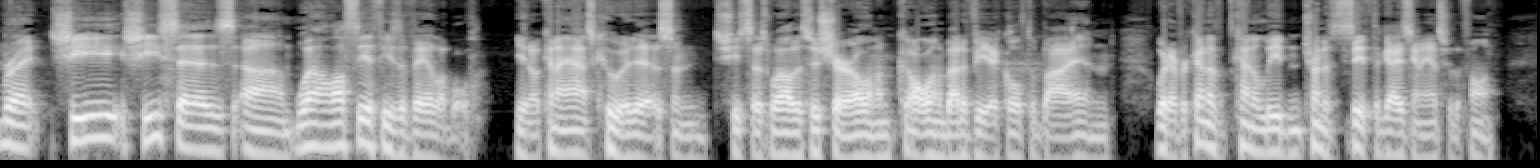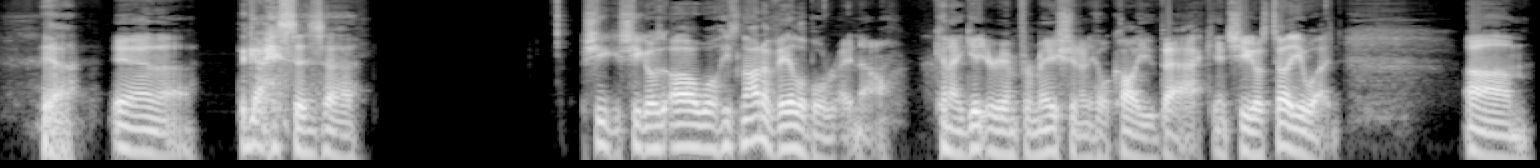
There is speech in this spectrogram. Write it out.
Right. She she says, um, "Well, I'll see if he's available. You know, can I ask who it is?" And she says, "Well, this is Cheryl, and I'm calling about a vehicle to buy and whatever." Kind of kind of leading, trying to see if the guy's going to answer the phone. Yeah. And uh, the guy says, uh, "She she goes, oh well, he's not available right now. Can I get your information and he'll call you back?" And she goes, "Tell you what, um."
